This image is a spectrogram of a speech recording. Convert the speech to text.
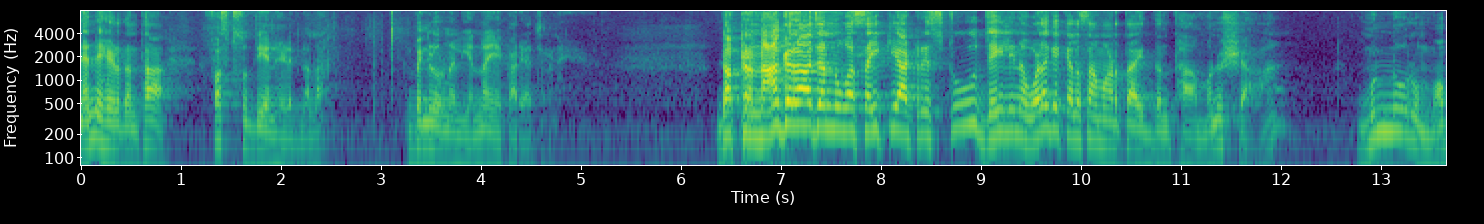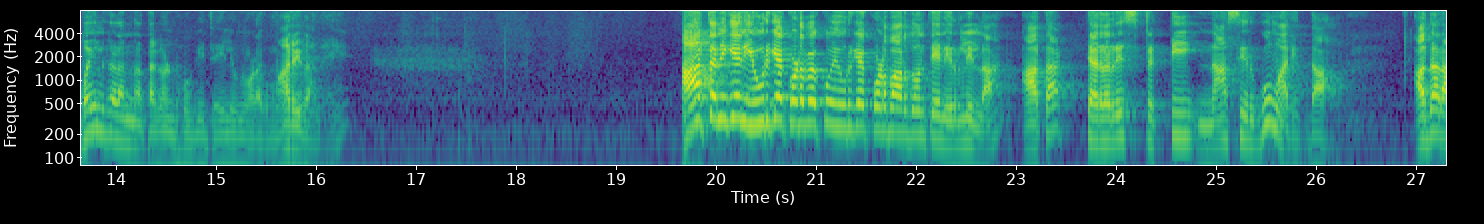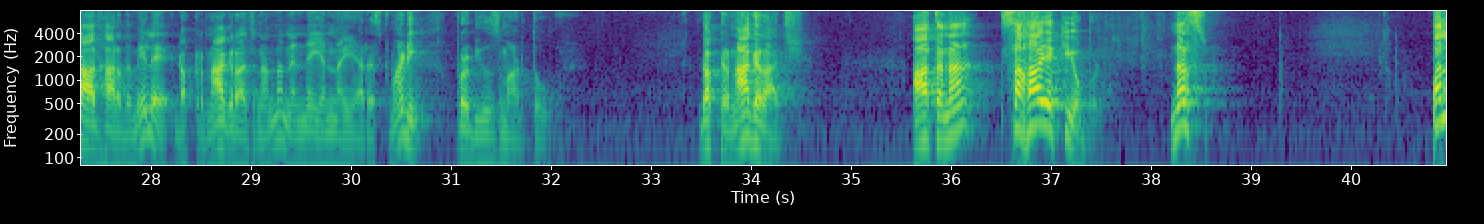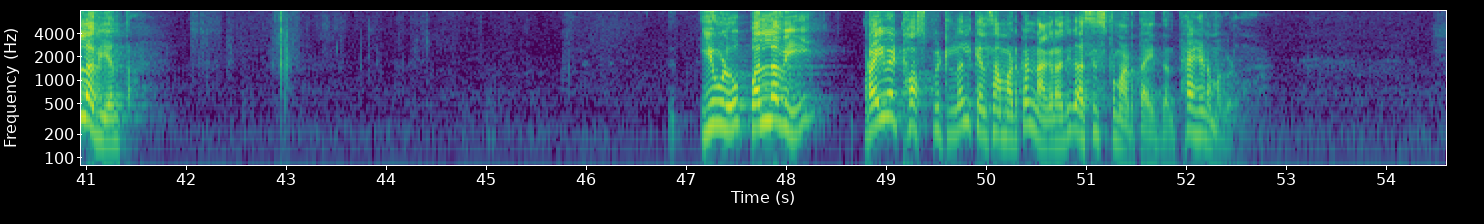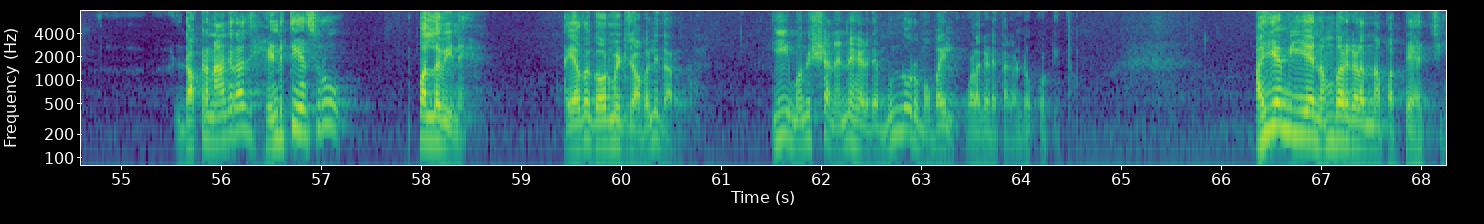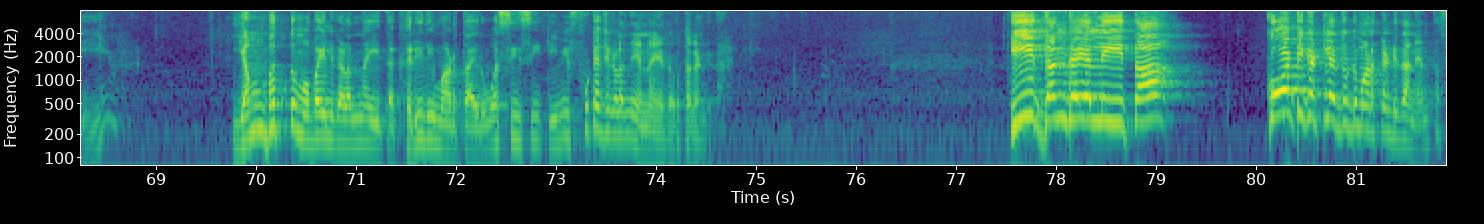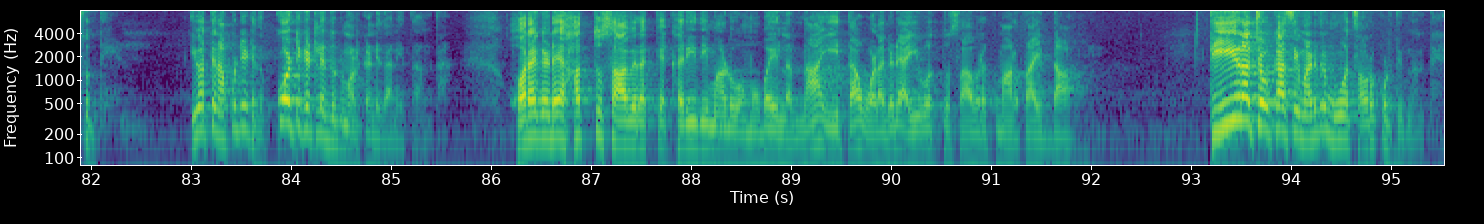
ನೆನ್ನೆ ಹೇಳಿದಂಥ ಫಸ್ಟ್ ಸುದ್ದಿ ಏನು ಹೇಳಿದ್ನಲ್ಲ? ಬೆಂಗಳೂರಿನಲ್ಲಿ ಎನ್ ಐ ಎ ಕಾರ್ಯಾಚರಣೆ. ಡಾಕ್ಟರ್ ನಾಗರಾಜ್ ಅನ್ನುವ ಸೈಕಿಯಾಟ್ರಿಸ್ಟು ಜೈಲಿನ ಒಳಗೆ ಕೆಲಸ ಮಾಡ್ತಾ ಇದ್ದಂಥ ಮನುಷ್ಯ ಮುನ್ನೂರು ಮೊಬೈಲ್ಗಳನ್ನು ತಗೊಂಡು ಹೋಗಿ ಜೈಲಿನ ಒಳಗೆ ಮಾರಿದಾನೆ. ಆತನಿಗೇನು ಇವ್ರಿಗೆ ಕೊಡಬೇಕು, ಇವ್ರಿಗೆ ಕೊಡಬಾರ್ದು ಅಂತ ಏನಿರಲಿಲ್ಲ ಆತ ಟೆರರಿಸ್ಟ್ ಟಿ ನಾಸಿರ್ಗೂ ಮಾರಿದ್ದ. ಅದರ ಆಧಾರದ ಮೇಲೆ ಡಾಕ್ಟರ್ ನಾಗರಾಜ್ನನ್ನು ನಿನ್ನೆ ಎನ್ ಐ ಅರೆಸ್ಟ್ ಮಾಡಿ ಪ್ರೊಡ್ಯೂಸ್ ಮಾಡ್ತು. ಡಾಕ್ಟರ್ ನಾಗರಾಜ್ ಆತನ ಸಹಾಯಕಿಯೊಬ್ಬಳು, ನರ್ಸು. ಪಲ್ಲವಿ ಅಂತ. ಇವಳು ಪಲ್ಲವಿ ಪ್ರೈವೇಟ್ ಹಾಸ್ಪಿಟಲಲ್ಲಿ ಕೆಲಸ ಮಾಡ್ಕೊಂಡು ನಾಗರಾಜಿಗೆ ಅಸಿಸ್ಟ್ ಮಾಡ್ತಾ ಇದ್ದಂಥ ಹೆಣ್ಮಗಳು ಡಾಕ್ಟರ್ ನಾಗರಾಜ್ ಹೆಂಡತಿ ಹೆಸರು ಪಲ್ಲವಿನೇ. ಯಾವುದೋ ಗೌರ್ಮೆಂಟ್ ಜಾಬಲ್ಲಿ ಇದ್ದಾರೆ ಈ ಮನುಷ್ಯ ನೆನ್ನೆ ಹೇಳಿದೆ ಮುನ್ನೂರು ಮೊಬೈಲ್ ಒಳಗಡೆ ತಗೊಂಡು ಕೊಟ್ಟಿತ್ತು. ಐ ಎಂ ಇ ಎ ನಂಬರ್ಗಳನ್ನು ಪತ್ತೆ ಹಚ್ಚಿ ಎಂಬತ್ತು ಮೊಬೈಲ್ಗಳನ್ನು ಈತ ಖರೀದಿ ಮಾಡ್ತಾ ಇರುವ ಸಿ ಸಿ ಟಿ ವಿ ಫುಟೇಜ್ಗಳನ್ನು ಎನ್ ಐ ಎದವರು ತಗೊಂಡಿದ್ದಾರೆ. ಈ ದಂಧೆಯಲ್ಲಿ ಈತ ಕೋಟಿಗಟ್ಟಲೆ ದುಡ್ಡು ಮಾಡ್ಕೊಂಡಿದ್ದಾನೆ ಅಂತ ಸುದ್ದಿ. ಇವತ್ತಿನ ಅಪ್ಡೇಟ್ ಇದು. ಕೋಟಿಗಟ್ಟಲೆ ದುಡ್ಡು ಮಾಡ್ಕೊಂಡಿದ್ದಾನೆ ಈತ ಅಂತ. ಹೊರಗಡೆ ಹತ್ತು ಸಾವಿರಕ್ಕೆ ಖರೀದಿ ಮಾಡುವ ಮೊಬೈಲನ್ನು ಈತ ಒಳಗಡೆ ಐವತ್ತು ಸಾವಿರಕ್ಕೆ ಮಾರ್ತಾ ಇದ್ದ. ತೀರಾ ಚೌಕಾಸಿ ಮಾಡಿದರೆ ಮೂವತ್ತು ಸಾವಿರ ಕೊಡ್ತಿದ್ದಂತೆ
